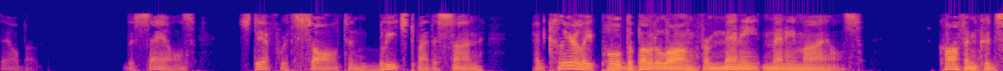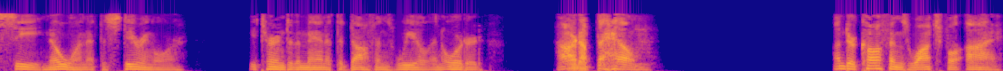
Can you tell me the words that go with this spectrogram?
sailboat. The sails, stiff with salt and bleached by the sun, had clearly pulled the boat along for many, many miles. Coffin could see no one at the steering oar. He turned to the man at the Dolphin's wheel and ordered, "Hard up the helm!" Under Coffin's watchful eye,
